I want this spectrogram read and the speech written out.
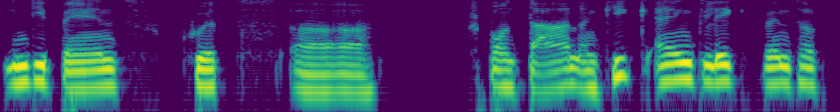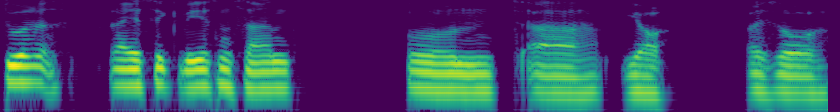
Indie-Bands kurz äh, spontan einen Gig eingelegt, wenn sie auf Durchreise gewesen sind. Und äh, ja, also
